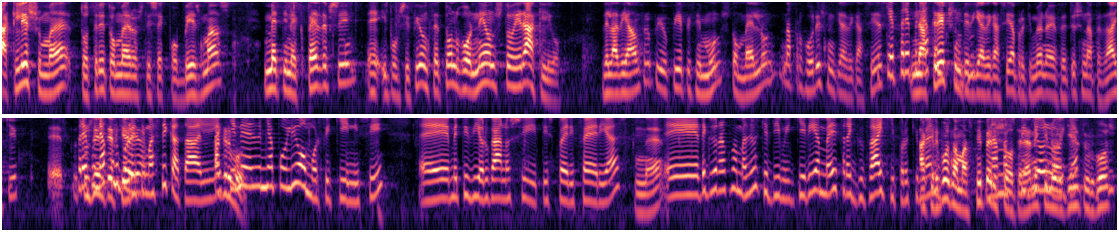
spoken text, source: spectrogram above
θα κλείσουμε το τρίτο μέρος της εκπομπής μας με την εκπαίδευση ε, υποψηφίων θετών γονέων στο Ηράκλειο. Δηλαδή άνθρωποι οι οποίοι επιθυμούν στο μέλλον να προχωρήσουν τις διαδικασίες, να, τρέξουν τη διαδικασία προκειμένου να υιοθετήσουν ένα παιδάκι. Ε, πρέπει να έχουν ευκαιρία... προετοιμαστεί κατάλληλα και είναι μια πολύ όμορφη κίνηση ε, με τη διοργάνωση της περιφέρειας. Ναι. Ε, δεν ξέρω αν έχουμε μαζί μας και την κυρία Μέρη Φραγκιουδάκη προκειμένου. Ακριβώς να μας πει περισσότερα. Είναι κοινωνική λειτουργός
